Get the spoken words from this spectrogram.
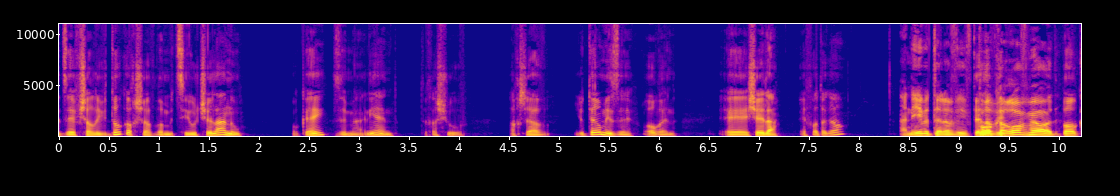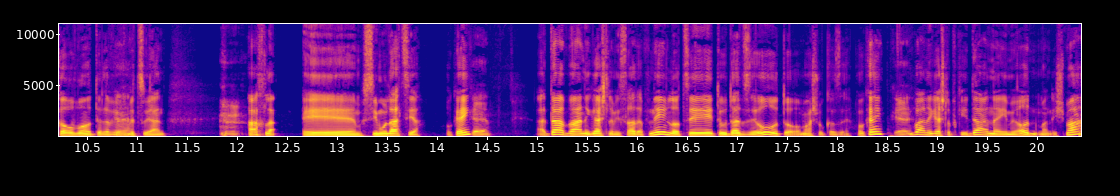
את זה אפשר לבדוק עכשיו במציאות שלנו, אוקיי? זה מעניין, זה חשוב. עכשיו, יותר מזה, אורן, אה, שאלה, איפה אתה גר? אני בתל אביב, תל פה אביב. קרוב מאוד. פה קרוב מאוד, תל אביב, כן. מצוין. אחלה. אה, סימולציה, אוקיי? כן. אתה בא, ניגש למשרד הפנים להוציא תעודת זהות או משהו כזה, אוקיי? כן. בא, ניגש לפקידה, נעים מאוד, מה נשמע?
